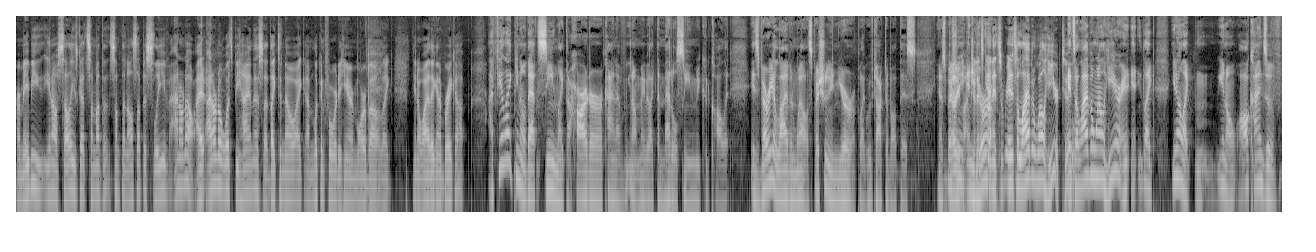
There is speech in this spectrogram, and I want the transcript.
or maybe you know Sully's got some other something else up his sleeve. I don't know. I, I don't know what's behind this. I'd like to know. Like I'm looking forward to hearing more about like you know why are they going to break up. I feel like you know that scene, like the harder kind of you know maybe like the metal scene we could call it, is very alive and well, especially in Europe. Like we've talked about this, you know, especially in and it's, Europe. and it's it's alive and well here too. it's alive and well here and it, like you know like you know all kinds of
